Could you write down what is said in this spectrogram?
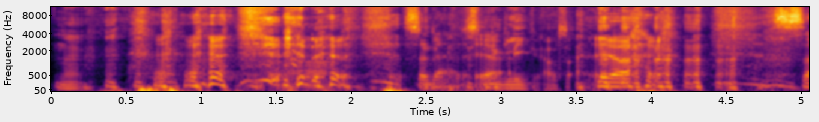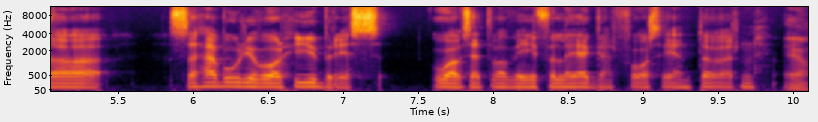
Nej. Sådär. Snygg alltså. ja. Så, så här borde ju vår hybris, oavsett vad vi är för läger, få sig en törn. Ja.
